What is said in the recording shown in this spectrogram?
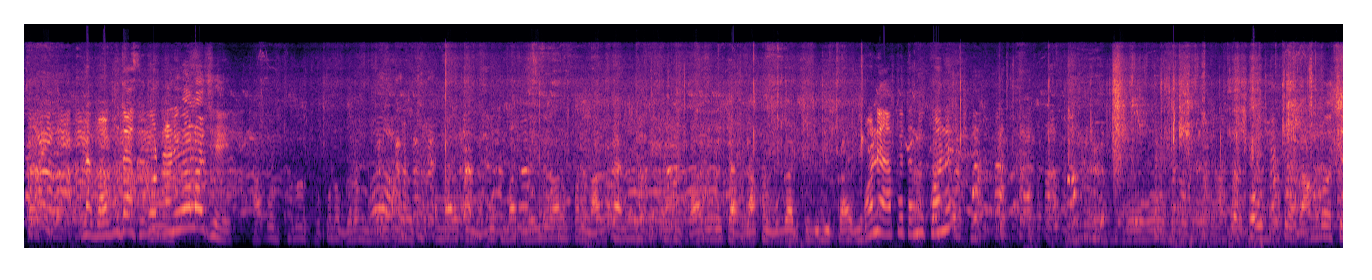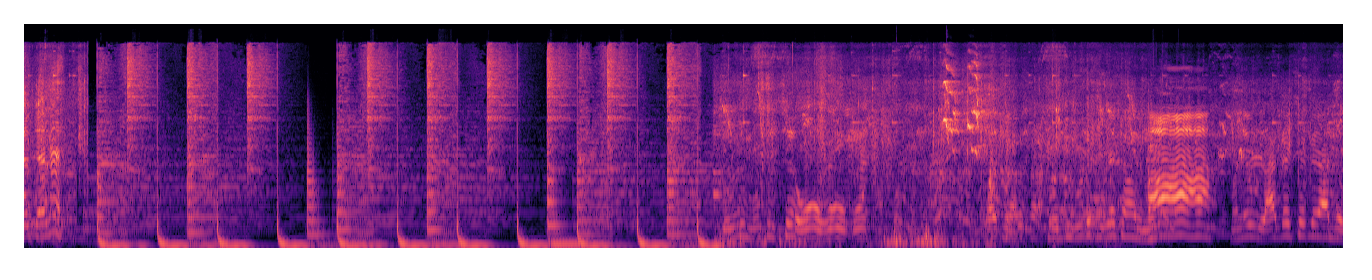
એટલે બાપુ તા છોકરો ટણી વાળો છે. ઠાકોર થોડો છોકરો ગરમ ગરમ છે. તમારે કોઈ મગજ મત લઈ લેવાનું પણ માંગતા નહીં તો તમે પાડી દેતા લાકડું બગાડશે બીજું કાંઈ કોને આપે? તમે કોને? બહુ મોટો ગામડો છે? ત્યાં ને મોટી છે ઓ હો ઓ ઠાકોર થોડી મોટી થઈ જશે અમારી હા મને એવું લાગે છે કે આ બે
